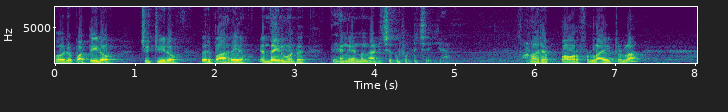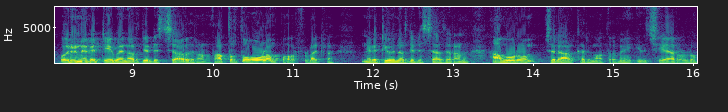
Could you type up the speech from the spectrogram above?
ഒരു പട്ടിയിലോ ചുറ്റിയിലോ ഒരു പാറയോ എന്തെങ്കിലും കൊണ്ട് തേങ്ങ എന്നങ്ങ് അടിച്ചൊക്കെ പൊട്ടിച്ചേക്കാം വളരെ പവർഫുള്ളായിട്ടുള്ള ഒരു നെഗറ്റീവ് എനർജി ഡിസ്ചാർജറാണ് അത് അത്രത്തോളം പവർഫുള്ളായിട്ടുള്ള നെഗറ്റീവ് എനർജി ഡിസ്ചാർജറാണ് അപൂർവം ചില ആൾക്കാർ മാത്രമേ ഇത് ചെയ്യാറുള്ളൂ.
